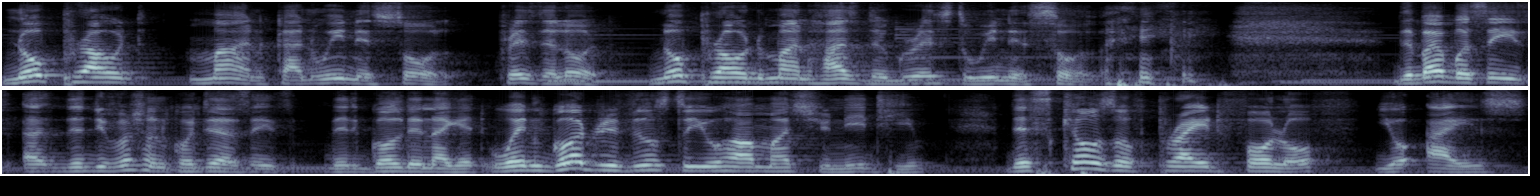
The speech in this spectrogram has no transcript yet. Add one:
no proud man can win a soul. Praise the Lord. No proud man has the grace to win a soul. the Bible says, uh, the devotion container says, the golden nugget, when God reveals to you how much you need Him, the scales of pride fall off your eyes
